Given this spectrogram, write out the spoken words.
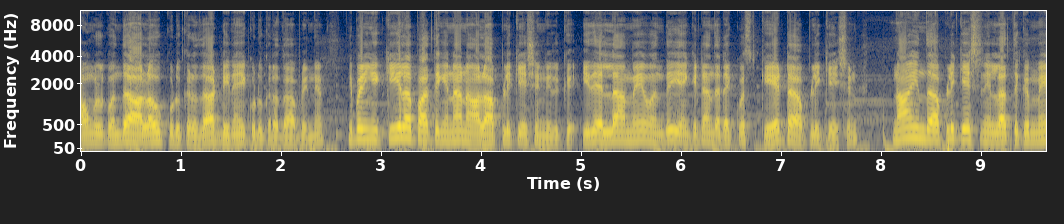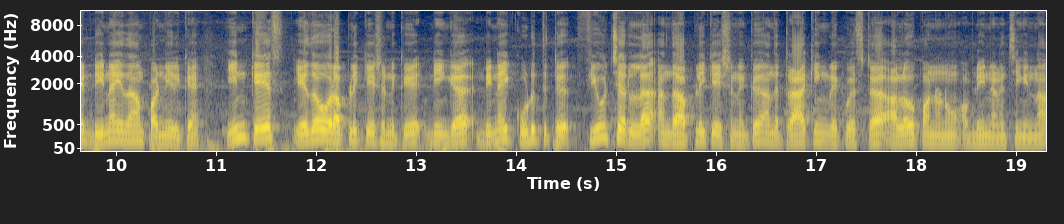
அவங்களுக்கு வந்து அலோவ் கொடுக்குறதா டினை கொடுக்குறதா அப்படின்னு. இப்போ நீங்கள் கீழே பார்த்தீங்கன்னா நாலு அப்ளிகேஷன் இருக்குது இது எல்லாமே வந்து என்கிட்ட அந்த ரெக்வெஸ்ட் கேட்ட அப்ளிகேஷன் நான் இந்த அப்ளிகேஷன் எல்லாத்துக்குமே டினை தான் பண்ணியிருக்கேன் இன்கேஸ் ஏதோ ஒரு அப்ளிகேஷனுக்கு நீங்கள் டினை கொடுத்துட்டு ஃப்யூச்சரில் அந்த அப்ளிகேஷனுக்கு அந்த ட்ராக்கிங் ரெக்வெஸ்ட்டை அலோவ் பண்ணணும் அப்படின்னு நினச்சிங்கன்னா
